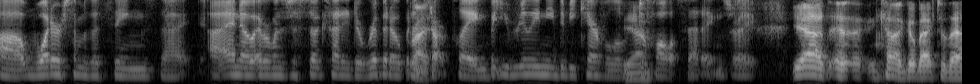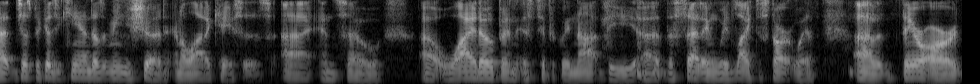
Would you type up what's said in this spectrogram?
uh, what are some of the things that I know everyone's just so excited to rip it open and start playing, but you really need to be careful of Yeah. default settings, right? Yeah, it, it, kind of go back to that. Just because you can doesn't mean you should in a lot of cases. Uh, and so, uh, wide open is typically not the uh, the setting we'd like to start with. Uh, there are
